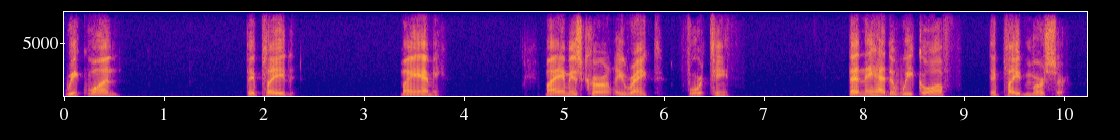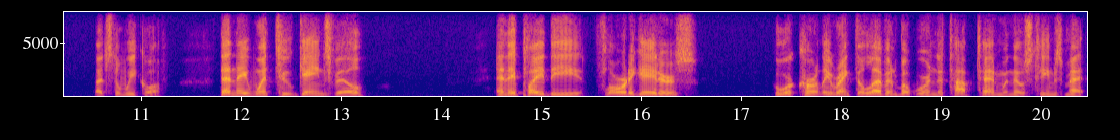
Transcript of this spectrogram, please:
Week one, they played Miami. Miami is currently ranked 14th. Then they had the week off. They played Mercer. That's the week off. Then they went to Gainesville and they played the Florida Gators, who are currently ranked 11, but were in the top 10 when those teams met.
